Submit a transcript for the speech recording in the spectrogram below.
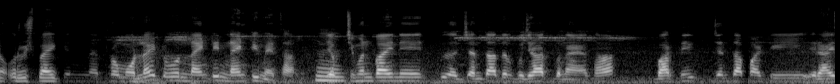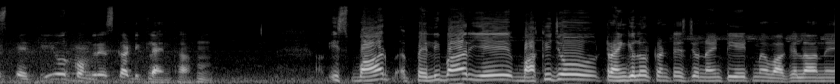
उर्विश भाई थ्रो मोडलाइट वो 1990 में था। जब चिमन भाई ने जनता दल गुजरात बनाया था भारतीय जनता पार्टी राइज पे थी और कांग्रेस का डिक्लाइन था। इस बार पहली बार ये बाकी जो ट्रायंगुलर कंटेस्ट जो 98 में वाघेला ने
